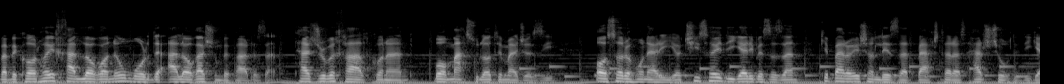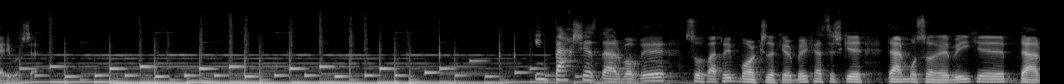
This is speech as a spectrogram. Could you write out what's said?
و به کارهای خلاقانه و مورد علاقهشون بپردازن. تجربه خلق کنند با محصولات مجازی آثار هنری یا چیزهای دیگری بسازن که برایشان لذت بخشتر از هر شغل دیگری باشد. بخشی از در واقع صحبت های مارک زاکربرگ هستش که در مصاحبه ای که در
